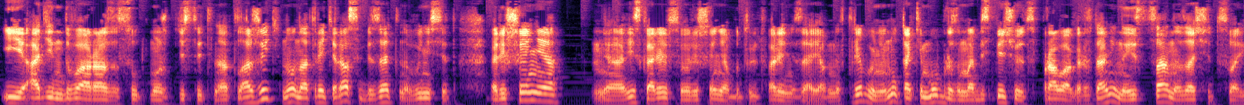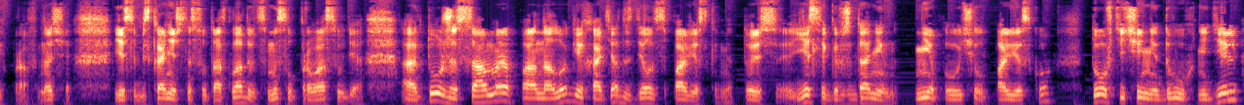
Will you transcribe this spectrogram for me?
И один-два раза суд может действительно отложить, но на третий раз обязательно вынесет решение и, скорее всего, решение об удовлетворении заявленных требований. Ну, таким образом обеспечиваются права гражданина и истца на защиту своих прав. Иначе, если бесконечно суд откладывает, смысл правосудия. А то же самое по аналогии хотят сделать с повестками. То есть, если гражданин не получил повестку, то в течение двух недель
